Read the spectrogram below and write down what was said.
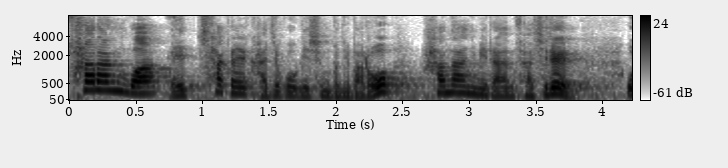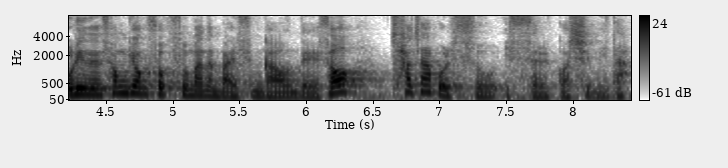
사랑과 애착을 가지고 계신 분이 바로 하나님이라는 사실을 우리는 성경 속 수많은 말씀 가운데에서 찾아볼 수 있을 것입니다.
